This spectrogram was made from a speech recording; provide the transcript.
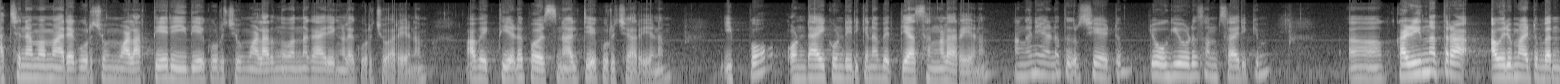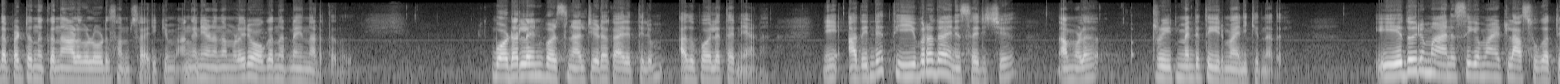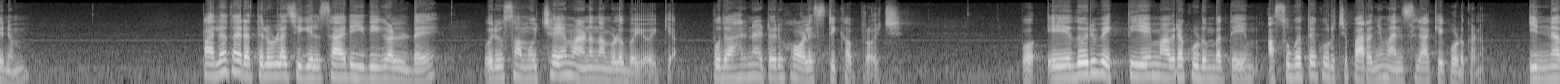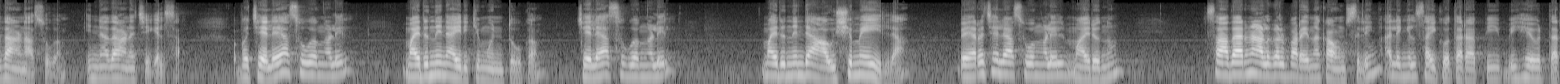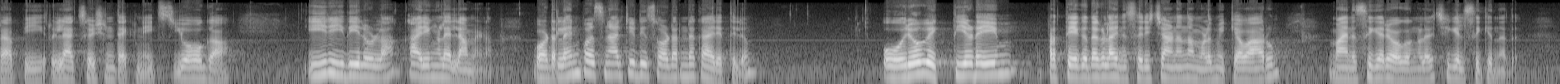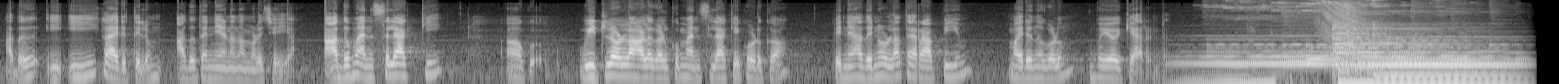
അച്ഛനമ്മമാരെക്കുറിച്ചും വളർത്തിയ രീതിയെക്കുറിച്ചും വളർന്നു വന്ന കാര്യങ്ങളെക്കുറിച്ചും അറിയണം. ആ വ്യക്തിയുടെ പേഴ്സണാലിറ്റിയെക്കുറിച്ച് അറിയണം. ഇപ്പോൾ ഉണ്ടായിക്കൊണ്ടിരിക്കുന്ന വ്യത്യാസങ്ങൾ അറിയണം. അങ്ങനെയാണ് തീർച്ചയായിട്ടും രോഗിയോട് സംസാരിക്കും. കഴിയുന്നത്ര അവരുമായിട്ട് ബന്ധപ്പെട്ട് നിൽക്കുന്ന ആളുകളോട് സംസാരിക്കും. അങ്ങനെയാണ് നമ്മൾ രോഗനിർണയം നടത്തുന്നത്. ബോർഡർ ലൈൻ പേഴ്സണാലിറ്റിയുടെ കാര്യത്തിലും അതുപോലെ തന്നെയാണ്. ഇനി അതിന്റെ തീവ്രത അനുസരിച്ച് നമ്മൾ ട്രീറ്റ്മെന്റ് തീരുമാനിക്കുന്നത്. ഏതൊരു മാനസികമായിട്ടുള്ള അസുഖത്തിനും പലതരത്തിലുള്ള ചികിത്സാ രീതികളുടെ ഒരു സമുച്ചയമാണ് നമ്മൾ ഉപയോഗിക്കുക. ഉദാഹരണമായിട്ട് ഒരു ഹോളിസ്റ്റിക് അപ്രോച്ച് ഇപ്പോൾ ഏതൊരു വ്യക്തിയെയും അവരെ കുടുംബത്തെയും അസുഖത്തെക്കുറിച്ച് പറഞ്ഞ് മനസ്സിലാക്കി കൊടുക്കണം. ഇന്നതാണ് അസുഖം ഇന്നതാണ് ചികിത്സ. അപ്പോൾ ചില അസുഖങ്ങളിൽ മരുന്നിനായിരിക്കും മുൻതൂക്കം ചില അസുഖങ്ങളിൽ മരുന്നിന്റെ ആവശ്യമേ ഇല്ല. വേറെ ചില അസുഖങ്ങളിൽ മരുന്നും സാധാരണ ആളുകൾ പറയുന്ന കൗൺസിലിംഗ് അല്ലെങ്കിൽ psychotherapy behaviour therapy relaxation techniques yoga ഈ രീതിയിലുള്ള കാര്യങ്ങളെല്ലാം വേണം. ബോർഡർ ലൈൻ പേഴ്സണാലിറ്റി ഡിസോർഡറിന്റെ കാര്യത്തിലും ഓരോ വ്യക്തിയുടെയും പ്രത്യേകതകൾ അനുസരിച്ചാണ് നമ്മൾ മിക്കവാറും മാനസിക രോഗങ്ങളെ ചികിത്സിക്കുന്നത്. അത് ഈ ഈ കാര്യത്തിലും അത് തന്നെയാണ് നമ്മൾ ചെയ്യുക. അത് മനസ്സിലാക്കി വീട്ടിലുള്ള ആളുകൾക്കും മനസ്സിലാക്കി കൊടുക്കുക. പിന്നെ അതിനുള്ള തെറാപ്പിയും മരുന്നുകളും ഉപയോഗിക്കാറുണ്ട്.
